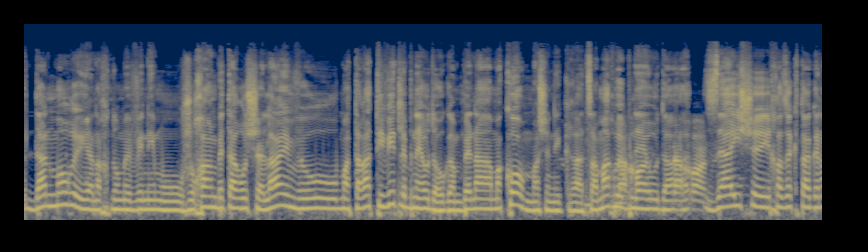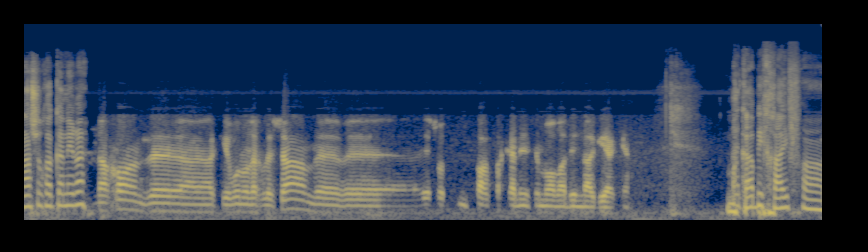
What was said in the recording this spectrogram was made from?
דן מורי, אנחנו מבינים, הוא שוחרר מבית"ר ירושלים, והוא מטרה טבעית לבני יהודה, הוא גם בן המקום, מה שנקרא, צמח נכון, בבני יהודה. נכון. זה האיש שיחזק את ההגנה שלך כנראה? נכון, זה, הכיוון הולך לשם, ויש עוד מספר שחקנים שמועמדים להגיע, כן. מכבי חיפה...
